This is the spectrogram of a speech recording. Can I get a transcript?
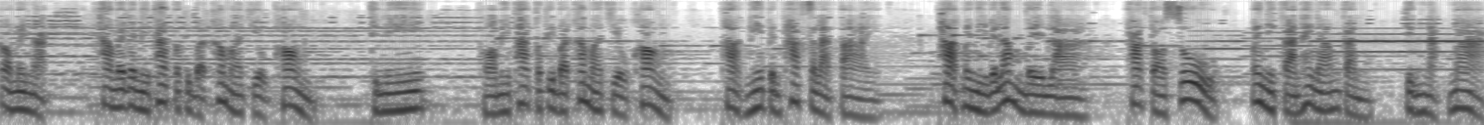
ก็ไม่หนัก ถ้าไม่ได้มีภาคปฏิบัติเข้ามาเกี่ยวข้อง ทีนี้ พอมีภาคปฏิบัติเข้ามาเกี่ยวข้อง ภาคนี้เป็นภาคสละตาย ภาคไม่มีเวล่ำเวลา ภาคต่อสู้ ไม่มีการให้น้ำกัน จึงหนักมาก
